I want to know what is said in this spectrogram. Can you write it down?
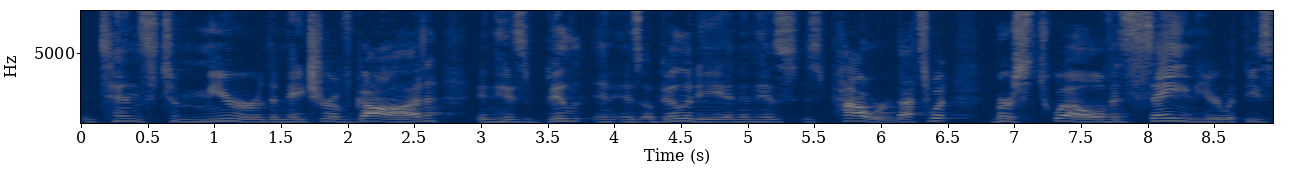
intends to mirror the nature of God in his, in his ability and in his, his power. That's what verse 12 is saying here with these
